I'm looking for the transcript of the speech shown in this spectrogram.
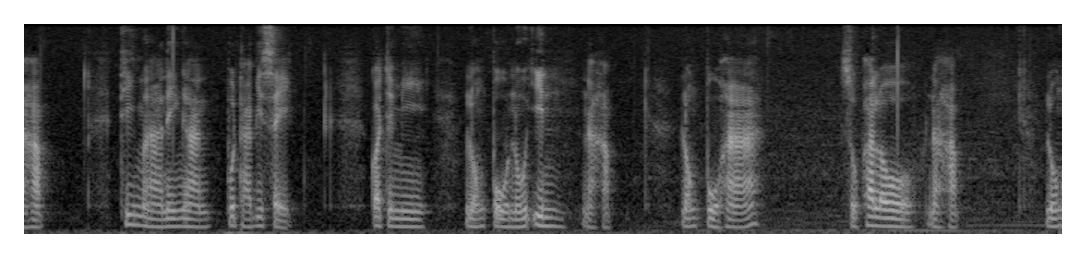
นะครับ ที่มาในงานพุทธาพิเศษกก็จะมีหลวงปู่หนูอินนะครับ หลวงปู่หา สุภโลนะครับ หลวง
